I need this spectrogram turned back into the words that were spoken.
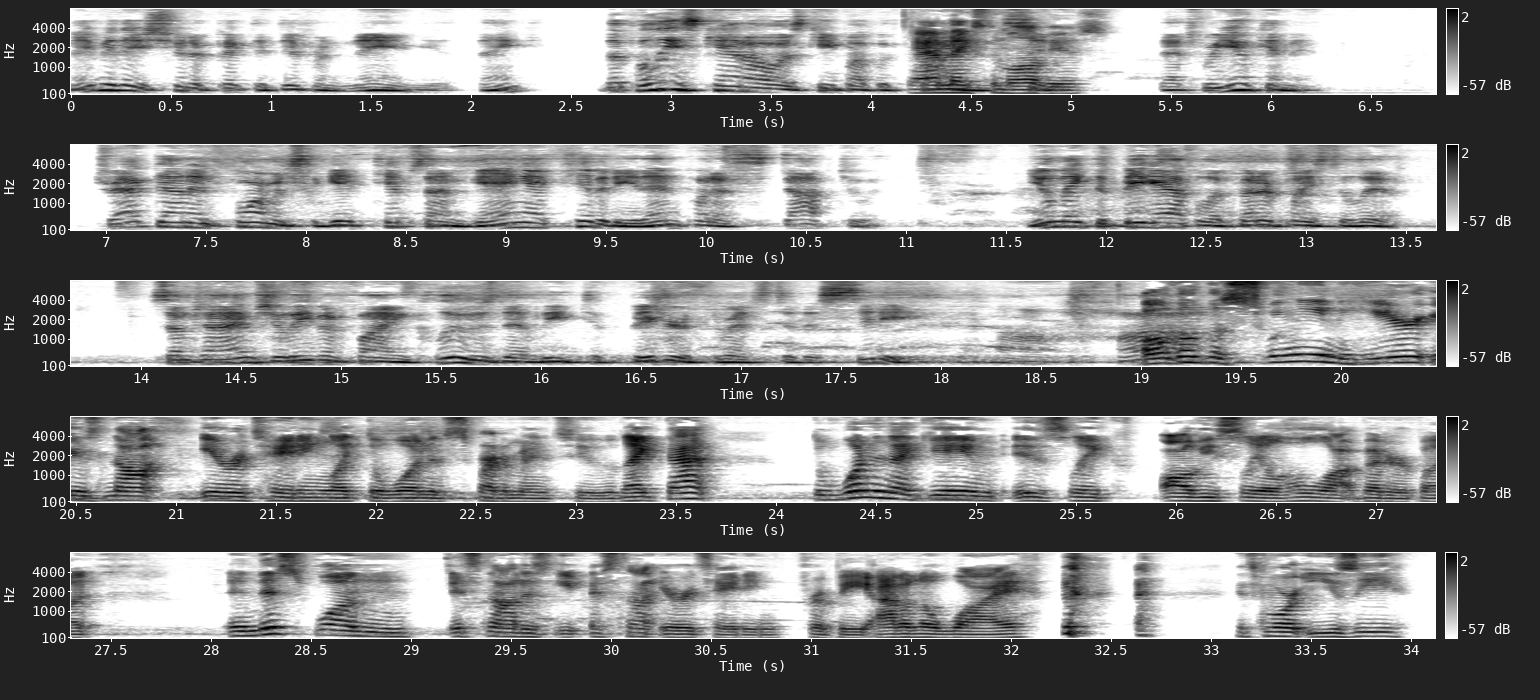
Maybe they should have picked a different name, you think? The police can't always keep up with Yeah, it crime makes them the obvious. That's where you come in. Track down informants to get tips on gang activity, then put a stop to it. You'll make the Big Apple a better place to live. Sometimes you'll even find clues that lead to bigger threats to the city. Although the swinging here is not irritating like the one in Spider-Man 2. Like that, the one in that game is like obviously a whole lot better, but in this one, it's not as it's not irritating for me. I don't know why. it's more easy.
